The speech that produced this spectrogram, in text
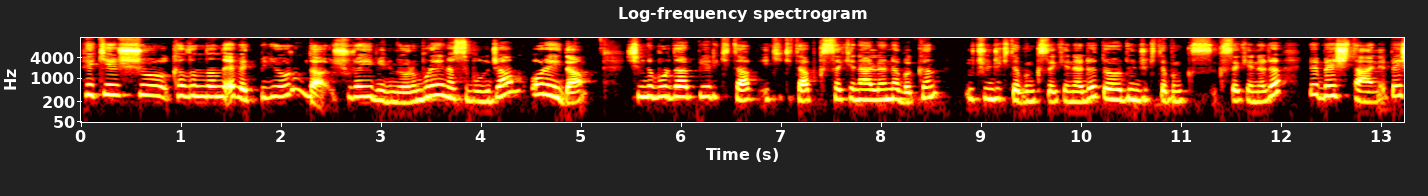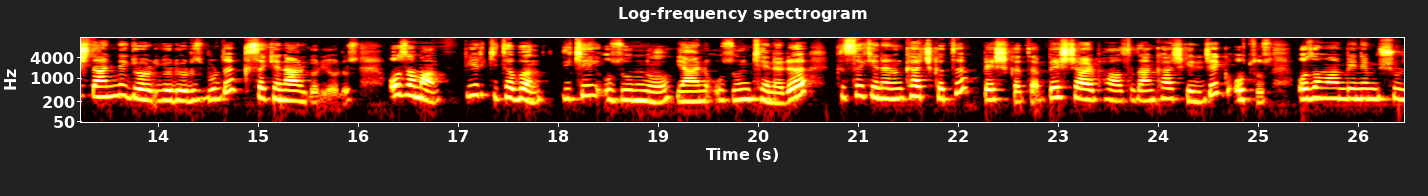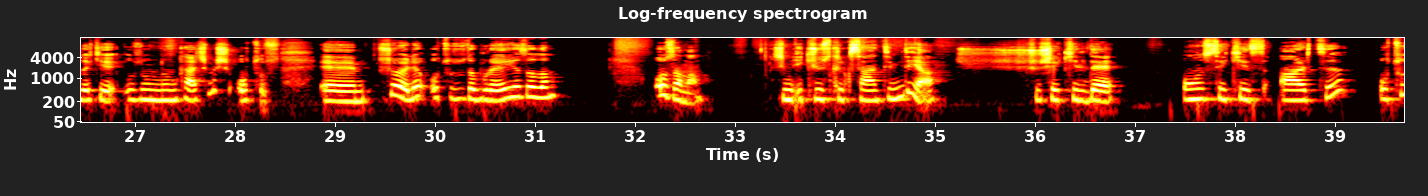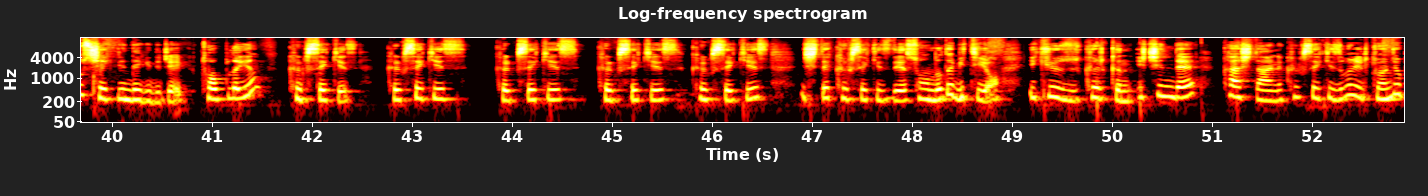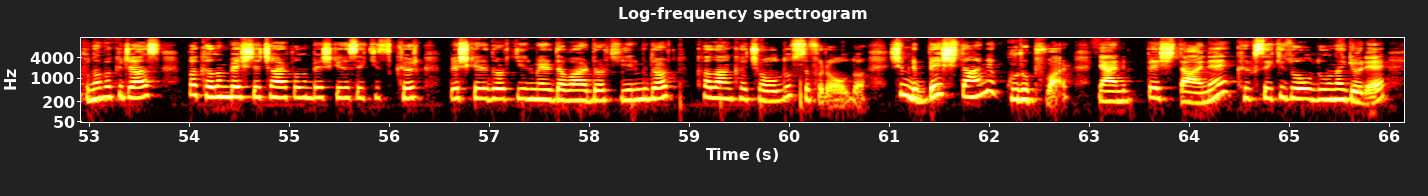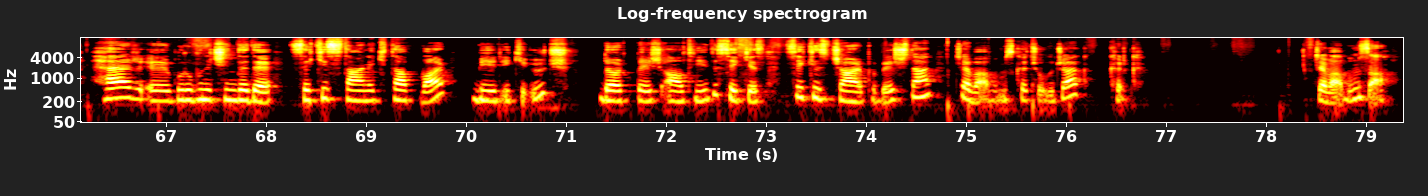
Peki şu kalınlığını evet biliyorum da şurayı bilmiyorum. Burayı nasıl bulacağım? Orayı da. Şimdi burada bir kitap, iki kitap kısa kenarlarına bakın. Üçüncü kitabın kısa kenarı, dördüncü kitabın kısa, kenarı ve beş tane. Beş tane ne gör, görüyoruz burada? Kısa kenar görüyoruz. O zaman bir kitabın dikey uzunluğu yani uzun kenarı kısa kenarın kaç katı? 5 katı. 5 çarpı 6'dan kaç gelecek? 30. O zaman benim şuradaki uzunluğum kaçmış? 30. Ee, şöyle 30'u da buraya yazalım. O zaman şimdi 240 santimdi ya şu şekilde 18 artı 30 şeklinde gidecek. Toplayın 48. 48, 48, 48, 48, işte 48 diye sonunda da bitiyor. 240'ın içinde kaç tane 48 var? İlk önce buna bakacağız. Bakalım 5 ile çarpalım. 5 kere 8 40, 5 kere 4 20 de var 4 24. Kalan kaç oldu? 0 oldu. Şimdi 5 tane grup var. Yani 5 tane 48 olduğuna göre her e, grubun içinde de 8 tane kitap var. 1, 2, 3, 4, 5, 6, 7, 8. 8 çarpı 5'ten cevabımız kaç olacak? 40. Cevabımız A.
